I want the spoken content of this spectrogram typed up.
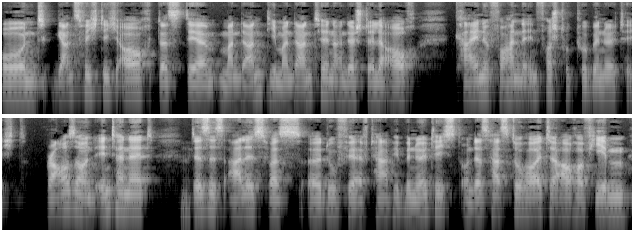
Und ganz wichtig auch, dass der Mandant, die Mandantin an der Stelle auch keine vorhandene Infrastruktur benötigt. Browser und Internet, hm. das ist alles, was äh, du für FTAPI benötigst. Und das hast du heute auch auf jedem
